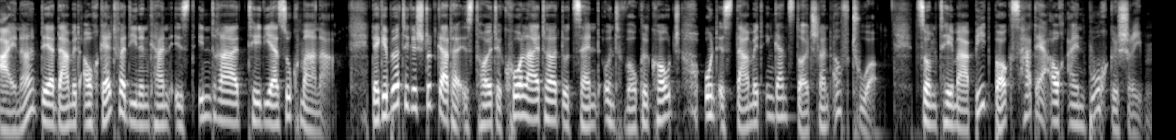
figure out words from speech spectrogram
Einer, der damit auch Geld verdienen kann, ist Indra Tedia Sukmana. Der gebürtige Stuttgarter ist heute Chorleiter, Dozent und Vocal Coach und ist damit in ganz Deutschland auf Tour. Zum Thema Beatbox hat er auch ein Buch geschrieben.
